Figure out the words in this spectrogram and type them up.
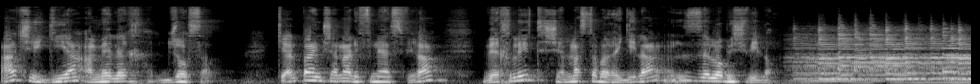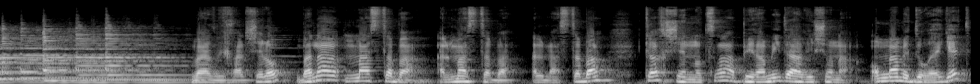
עד שהגיע המלך ג'וסר, כאלפיים שנה לפני הספירה, והחליט שמסטבה רגילה זה לא בשבילו. והאדריכל שלו בנה מסטבה על מסטבה על מסטבה, כך שנוצרה הפירמידה הראשונה, אומנם מדורגת,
